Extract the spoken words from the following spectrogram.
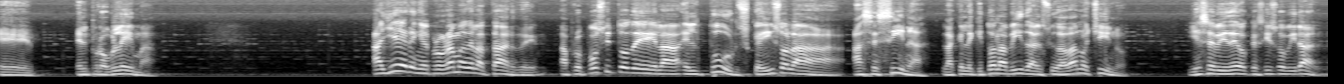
eh, el problema. Ayer en el programa de la tarde, a propósito de la, el tours que hizo la asesina, la que le quitó la vida al ciudadano chino, y ese video que se hizo viral,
